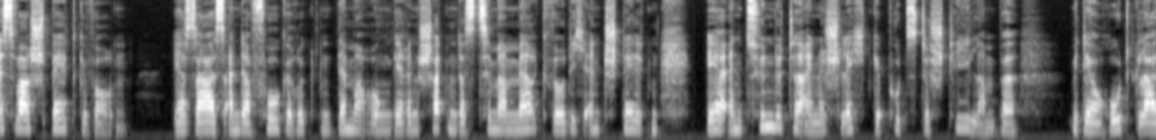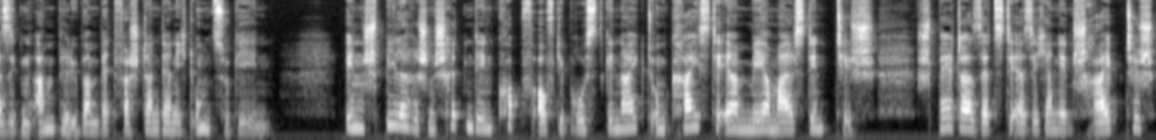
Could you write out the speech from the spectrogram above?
Es war spät geworden. Er sah es an der vorgerückten dämmerung deren schatten das zimmer merkwürdig entstellten. Er entzündete eine schlecht geputzte stehlampe. Mit der rotglasigen ampel überm bett verstand er nicht umzugehen. In spielerischen schritten den kopf auf die brust geneigt umkreiste er mehrmals den tisch. Später setzte er sich an den schreibtisch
